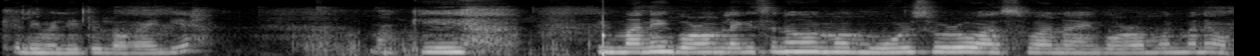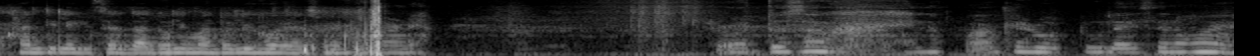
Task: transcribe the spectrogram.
খেলি মেলিটো লগাই দিয়ে। বাকী ইমানেই গৰম লাগিছে নহয় মই মূৰ চুৰো আঁচোৱা নাই। গৰমত মানে অশান্তি লাগিছে জাদলি মাদলি হৈ আছোঁ সেইটো কাৰণে। ৰ'দটো চাওক এনেকুৱাকৈ ৰ'দটো ওলাইছে নহয়।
